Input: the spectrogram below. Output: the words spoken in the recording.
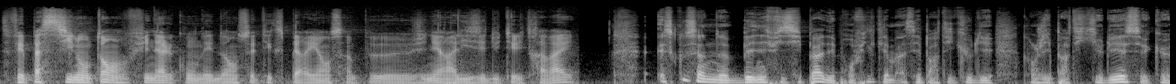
ça fait pas si longtemps au final qu'on est dans cette expérience un peu généralisée du télétravail. Est-ce que ça ne bénéficie pas des profils quand même assez particuliers? Quand je dis particulier, c'est que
